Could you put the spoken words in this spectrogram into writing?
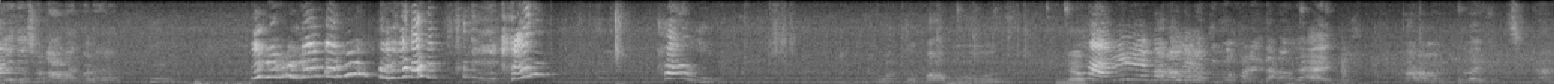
এই যে শোনা আর একবার হ্যাঁ কত বাবল না দাঁড়াও দাঁড়াও তুমি ওখানেই দাঁড়াও হ্যাঁ দাঁড়াও আমি ফুলাই দিচ্ছি হ্যাঁ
